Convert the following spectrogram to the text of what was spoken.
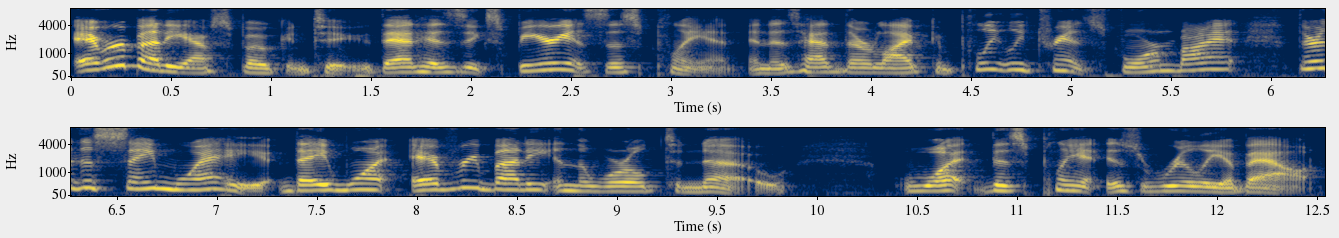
Everybody i've spoken to that has experienced this plant and has had their life completely transformed by it they're the same way. They want everybody in the world to know what this plant is really about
